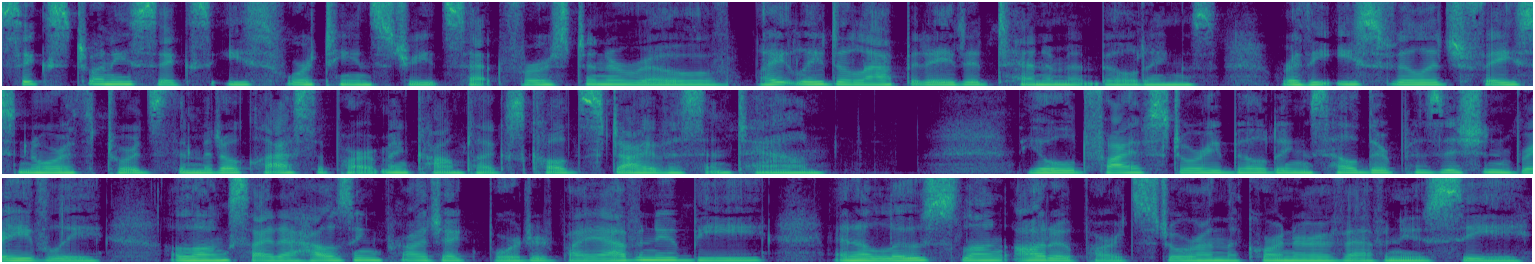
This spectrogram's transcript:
626 East 14th Street sat first in a row of lightly dilapidated tenement buildings, where the East Village faced north towards the middle class apartment complex called Stuyvesant Town. The old five story buildings held their position bravely alongside a housing project bordered by Avenue B and a low slung auto parts store on the corner of Avenue C.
